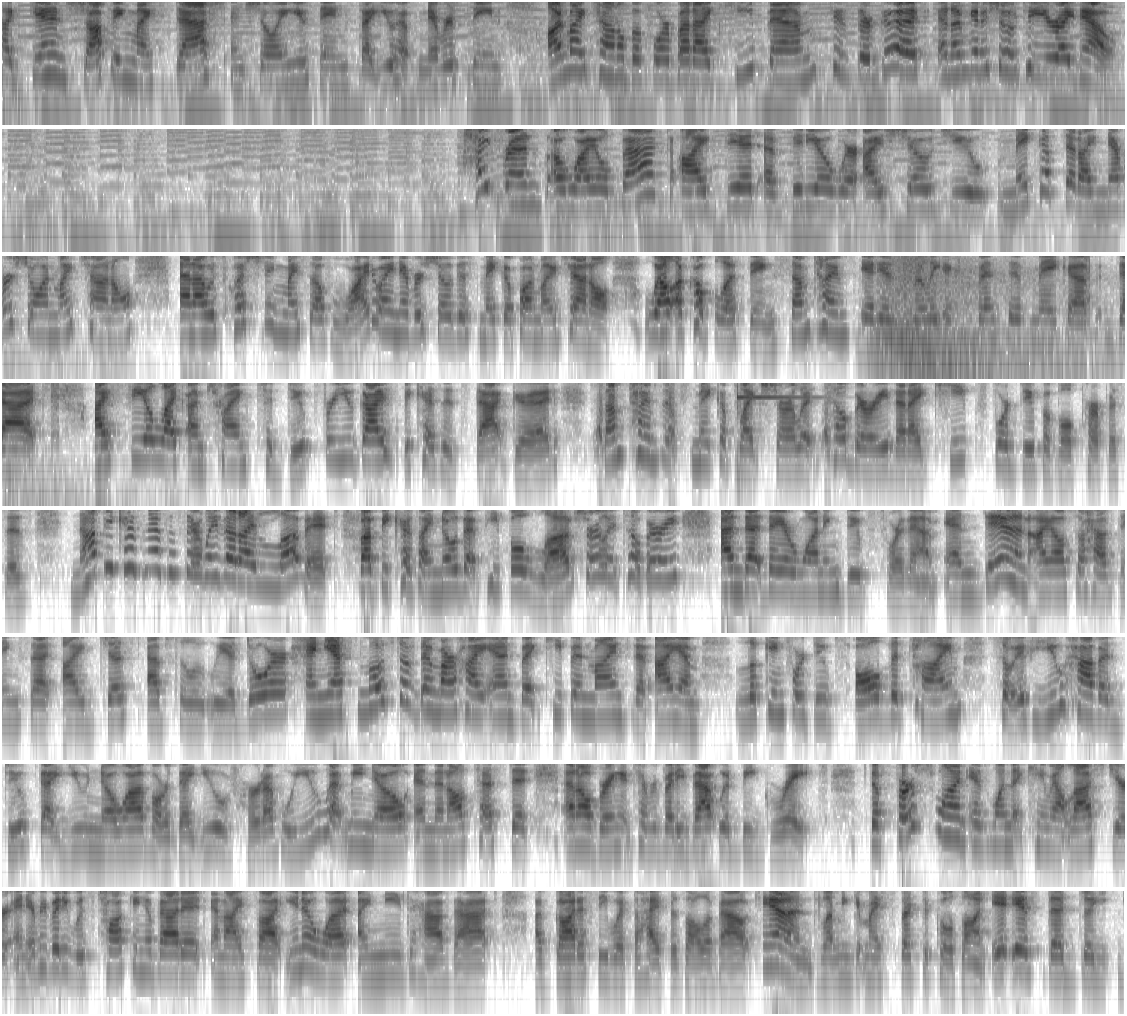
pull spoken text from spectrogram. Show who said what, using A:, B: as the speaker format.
A: again shopping my stash and showing you things that you have never seen on my channel before but I keep them because they're good and I'm going to show them to you right now Hi friends, a while back I did a video where I showed you makeup that I never show on my channel and I was questioning myself, why do I never show this makeup on my channel? Well, a couple of things. Sometimes it is really expensive makeup that I feel like I'm trying to dupe for you guys because it's that good. Sometimes it's makeup like Charlotte Tilbury that I keep for dupeable purposes, not because necessarily that I love it, but because I know that people love Charlotte Tilbury and that they are wanting dupes for them. And then I also have things that I just absolutely adore. And yes, most of them are high end, but keep in mind that I am looking for dupes all the time. So if you have a dupe that you know of or that you have heard of, will you let me know and then I'll test it and I'll bring it to everybody. That would be great. The first one is one that came out last year and everybody was talking about it and I thought, you know what, I need to have that. I've got to see what the hype is all about. And let me get my spectacles on. It is the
